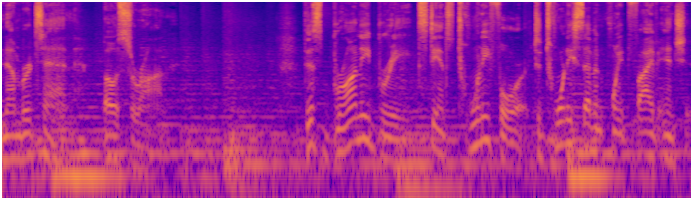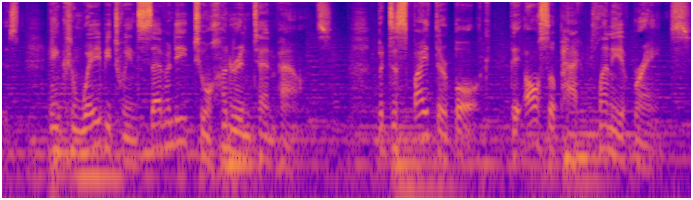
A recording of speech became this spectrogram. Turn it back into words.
Number 10, Beauceron. This brawny breed stands 24 to 27.5 inches and can weigh between 70 to 110 pounds. But despite their bulk, they also pack plenty of brains.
